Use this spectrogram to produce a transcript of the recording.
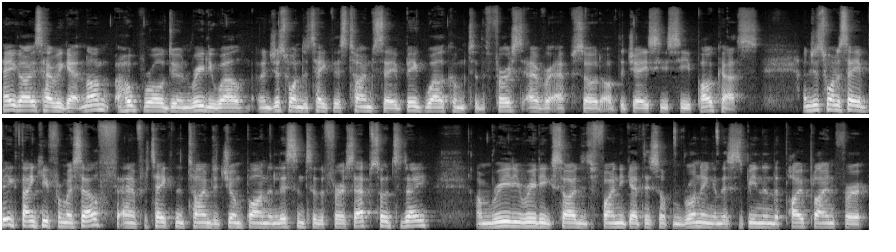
Hey guys, how are we getting on? I hope we're all doing really well, and I just wanted to take this time to say a big welcome to the first ever episode of the JCC podcast. And just want to say a big thank you for myself and for taking the time to jump on and listen to the first episode today. I'm really, really excited to finally get this up and running, and this has been in the pipeline for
